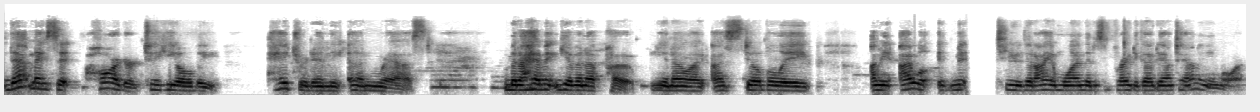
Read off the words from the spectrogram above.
that makes it harder to heal the hatred and the unrest. But I haven't given up hope. You know, I, I still believe. I mean, I will admit to you that I am one that is afraid to go downtown anymore.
